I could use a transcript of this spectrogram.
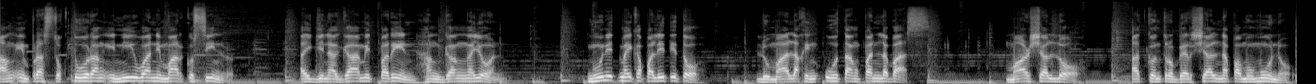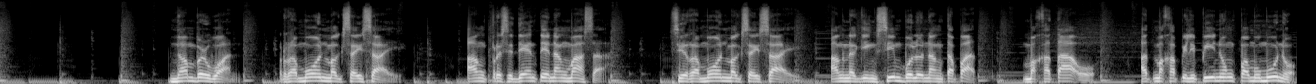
Ang infrastrukturang iniwan ni Marcos Sr. ay ginagamit pa rin hanggang ngayon. Ngunit may kapalit ito, lumalaking utang panlabas, martial law at kontrobersyal na pamumuno. Number 1. Ramon Magsaysay Ang presidente ng masa, si Ramon Magsaysay, ang naging simbolo ng tapat makatao at makapilipinong pamumuno.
